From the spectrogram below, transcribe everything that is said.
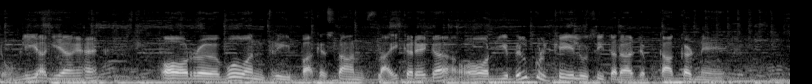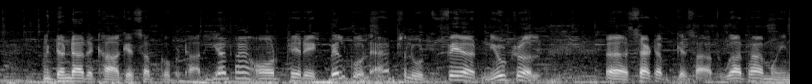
ڈھونڈ لیا گیا ہے اور uh, وہ قریب پاکستان فلائی کرے گا اور یہ بالکل کھیل اسی طرح جب کاکڑ نے ڈنڈا دکھا کے سب کو بٹھا دیا تھا اور پھر ایک بالکل absolute fair neutral set up کے ساتھ ہوا تھا۔ Moeen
